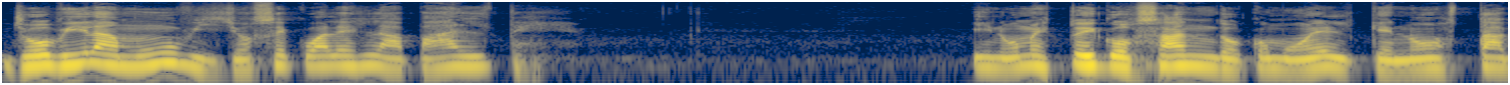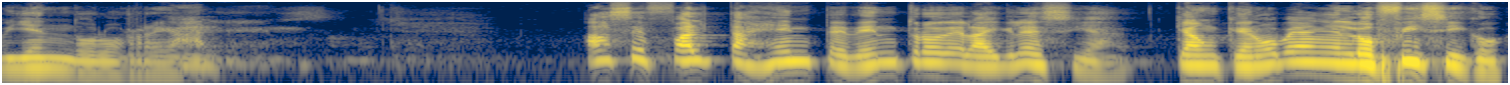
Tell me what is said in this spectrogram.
Yo vi la movie, yo sé cuál es la parte. Y no me estoy gozando como él que no está viendo lo real. Hace falta gente dentro de la iglesia que aunque no vean en lo físico,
